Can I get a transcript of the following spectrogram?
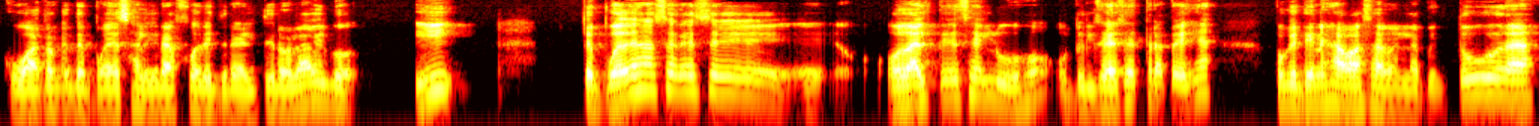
4 que te puede salir afuera y tirar el tiro largo. Y te puedes hacer ese, eh, o darte ese lujo, utilizar esa estrategia, porque tienes a Basaba en la pintura,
